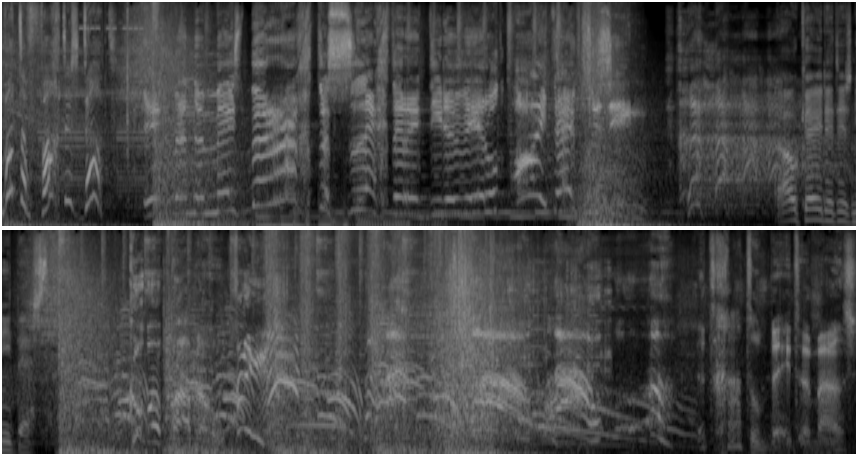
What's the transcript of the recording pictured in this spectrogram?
Wat de wacht is dat? Ik ben de meest beruchte die de wereld ooit heeft gezien. Oké, dit is niet best. Kom op, Pablo. Vlieg! Het gaat al beter, baas.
